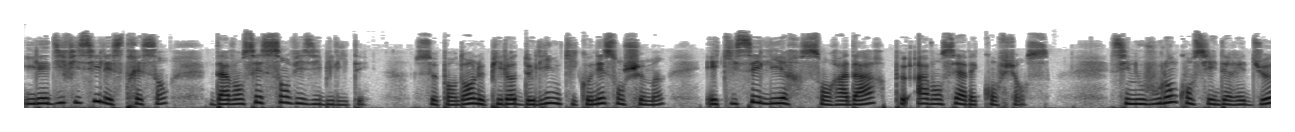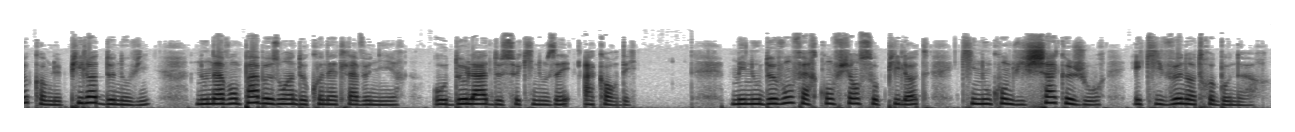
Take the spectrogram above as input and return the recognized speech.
Il est difficile et stressant d'avancer sans visibilité. Cependant, le pilote de ligne qui connaît son chemin et qui sait lire son radar peut avancer avec confiance. Si nous voulons considérer Dieu comme le pilote de nos vies, nous n'avons pas besoin de connaître l'avenir, au-delà de ce qui nous est accordé mais nous devons faire confiance au pilote qui nous conduit chaque jour et qui veut notre bonheur.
